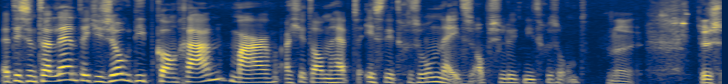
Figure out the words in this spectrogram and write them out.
Het is een talent dat je zo diep kan gaan, maar als je het dan hebt, is dit gezond? Nee, het is absoluut niet gezond. Nee. Dus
